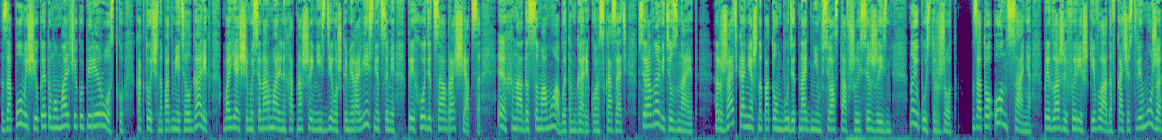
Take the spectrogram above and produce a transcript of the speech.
За помощью к этому мальчику-переростку, как точно подметил Гарик, боящемуся нормальных отношений с девушками-ровесницами, приходится обращаться. Эх, надо самому об этом Гарику рассказать. Все равно ведь узнает. Ржать, конечно, потом будет над ним всю оставшуюся жизнь. Ну и пусть ржет. Зато он, Саня, предложив Иришке Влада в качестве мужа,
